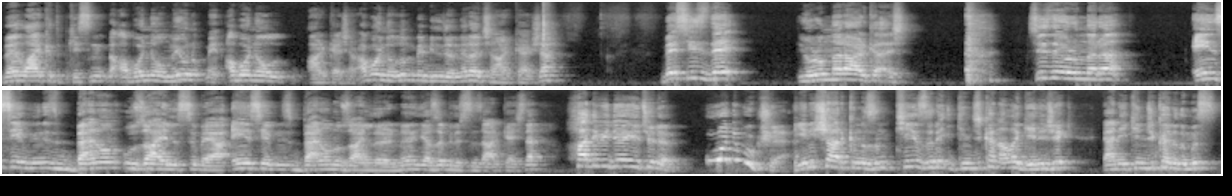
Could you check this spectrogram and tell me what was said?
Ve like atıp kesinlikle abone olmayı unutmayın. Abone ol arkadaşlar. Abone olun ve bildirimleri açın arkadaşlar. Ve siz de yorumlara arkadaş siz de yorumlara en sevdiğiniz Benon uzaylısı veya en sevdiğiniz Benon uzaylılarını yazabilirsiniz arkadaşlar. Hadi videoya geçelim. Hadi bu şey. Yeni şarkımızın teaserı ikinci kanala gelecek. Yani ikinci kanalımız.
